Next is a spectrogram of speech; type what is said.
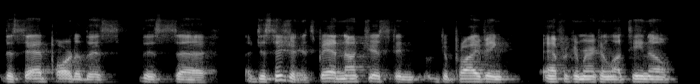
the sad part of this this uh, decision. It's bad not just in depriving African American Latino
